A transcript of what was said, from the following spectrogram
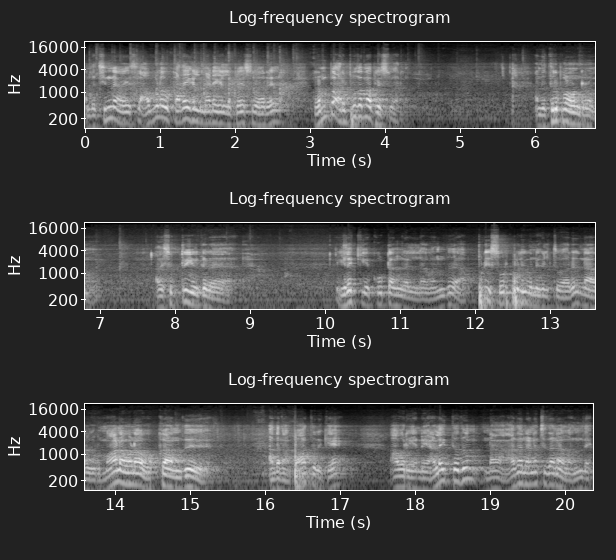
அந்த சின்ன வயசில் அவ்வளவு கதைகள் மேடைகளில் பேசுவார். ரொம்ப அற்புதமாக பேசுவார். அந்த திருப்பனொன்றம் அதை சுற்றி இருக்கிற இலக்கிய கூட்டங்களில் வந்து அப்படி சொற்பொழிவு நிகழ்த்துவார். நான் ஒரு மாணவனாக உட்காந்து பார்த்துருக்கேன். அவர் என்னை அழைத்ததும் நான் அதை நினச்சி தான் நான் வந்தேன்.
